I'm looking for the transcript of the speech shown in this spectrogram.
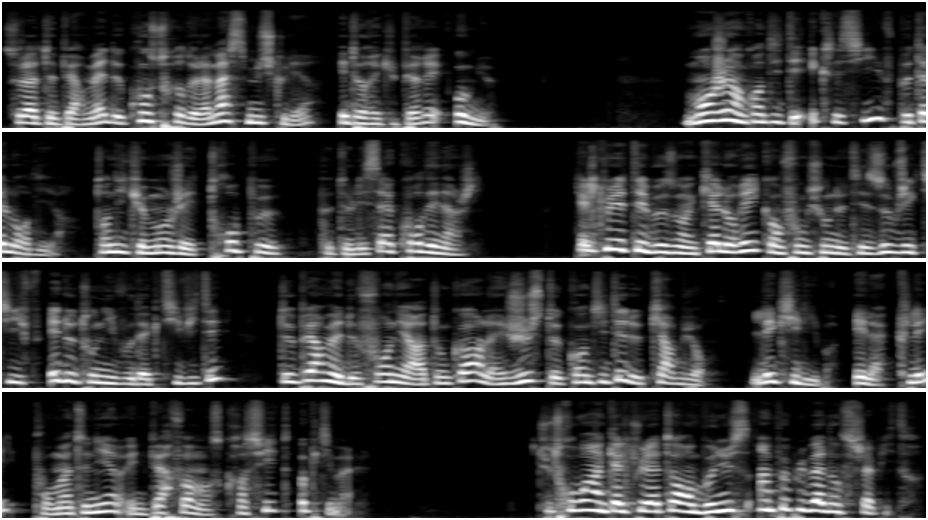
Cela te permet de construire de la masse musculaire et de récupérer au mieux. Manger en quantité excessive peut alourdir, tandis que manger trop peu peut te laisser à court d'énergie. Calculer tes besoins caloriques en fonction de tes objectifs et de ton niveau d'activité te permet de fournir à ton corps la juste quantité de carburant. L'équilibre est la clé pour maintenir une performance CrossFit optimale. Tu trouveras un calculateur en bonus un peu plus bas dans ce chapitre.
